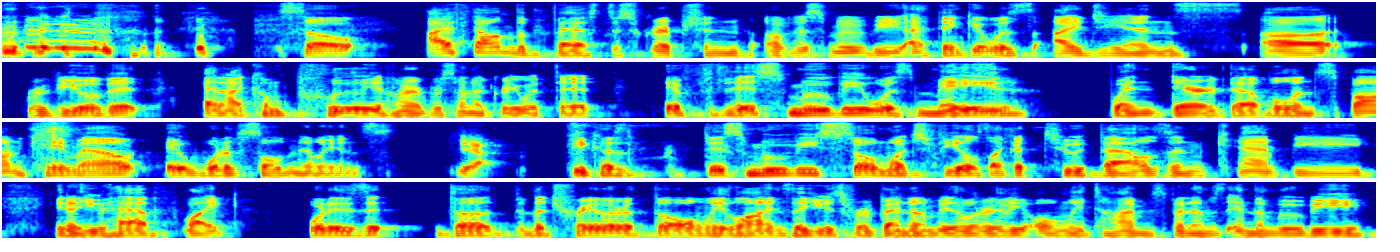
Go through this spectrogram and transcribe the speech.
So I found the best description of this movie. I think it was IGN's uh, review of it, and I completely 100% agree with it. If this movie was made when Daredevil and Spawn came out, it would have sold millions. Yeah. Because this movie so much feels like a 2000 campy, you know, you have like, what is it? the in the trailer, the only lines they use for Venom are literally the only times Venom's in the movie.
